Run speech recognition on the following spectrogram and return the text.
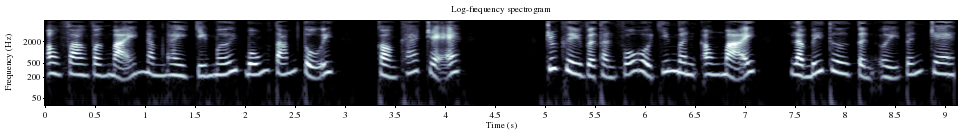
Ông Phan Văn Mãi năm nay chỉ mới 48 tuổi, còn khá trẻ. Trước khi về thành phố Hồ Chí Minh, ông Mãi là bí thư tỉnh ủy Bến Tre.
